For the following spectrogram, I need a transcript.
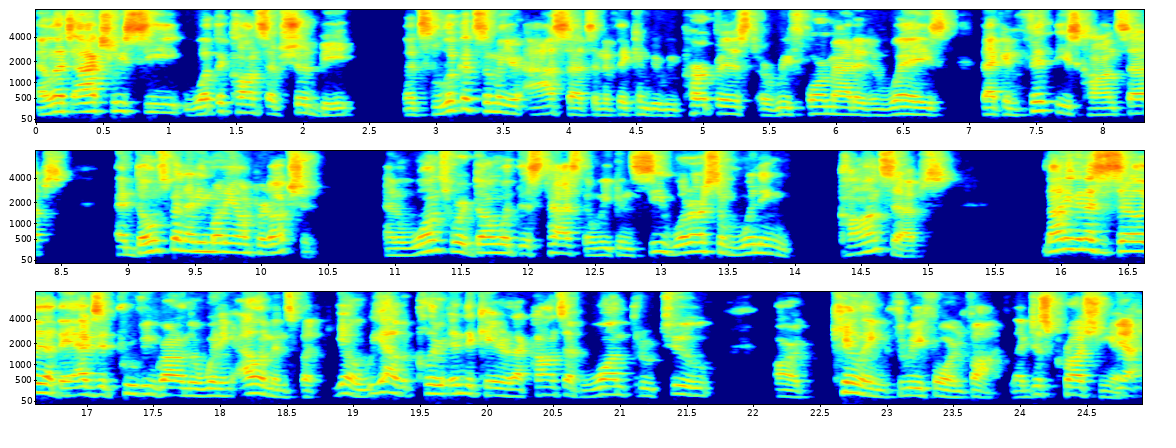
And let's actually see what the concept should be. Let's look at some of your assets and if they can be repurposed or reformatted in ways that can fit these concepts. And don't spend any money on production and once we're done with this test and we can see what are some winning concepts, not even necessarily that they exit proving ground on their winning elements, but yo, we have a clear indicator that concept one through two are killing three, four, and five, like just crushing it. Yeah.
